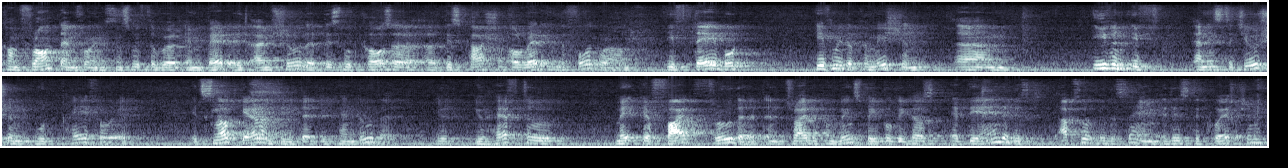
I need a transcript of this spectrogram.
confront them, for instance, with the word embedded, I'm sure that this would cause a, a discussion already in the foreground. If they would give me the permission, um, even if an institution would pay for it, it's not guaranteed that you can do that. You, you have to make a fight through that and try to convince people because at the end it is absolutely the same. It is the question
